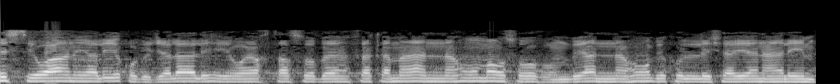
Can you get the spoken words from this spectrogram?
استواء يليق بجلاله ويختص به فكما أنه موصوف بأنه بكل شيء عليم.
